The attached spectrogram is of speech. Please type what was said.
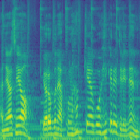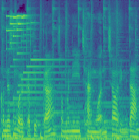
안녕하세요. 여러분의 아픔을 함께하고 해결해드리는 건대성모외과 피부과 전문의 장원철입니다.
